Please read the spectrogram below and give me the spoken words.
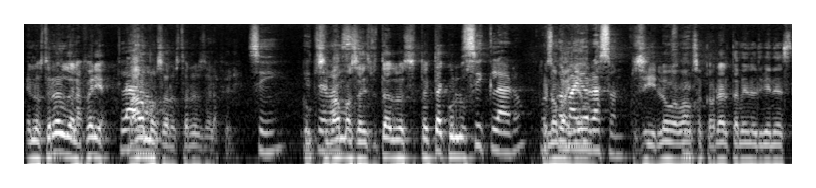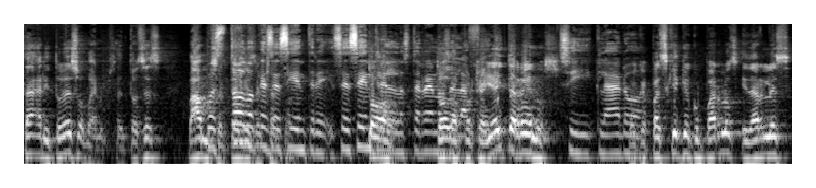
En los terrenos de la feria. Vamos a los terrenos de la feria. Sí. si vamos a disfrutar de los espectáculos. Sí, claro. Pues, con mayor razón. Pues sí, luego vamos a cobrar también el bienestar y todo eso. Bueno, pues entonces vamos pues todo que se centre, se centre en los terrenos de la porque ahí hay terrenos. Sí, claro. Lo que pasa es que hay que ocuparlos y darles,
